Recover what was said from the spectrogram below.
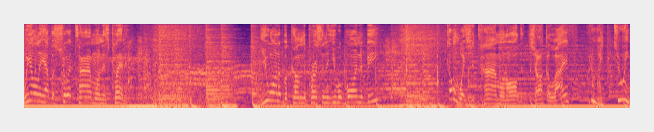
We only have a short time on this planet. You want to become the person that you were born to be? Don't waste your time on all the junk of life. What am I doing?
